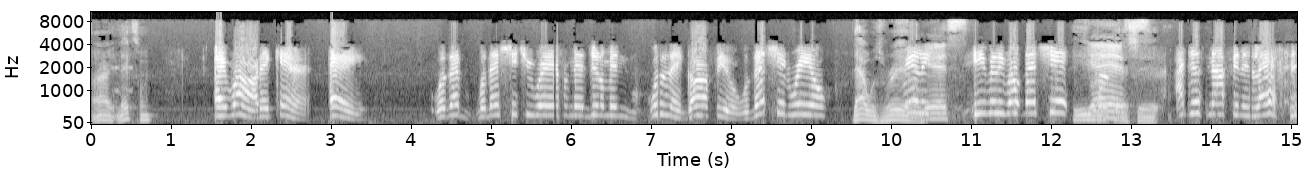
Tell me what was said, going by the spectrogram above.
All right, next one. Hey Rod, hey Karen. Hey. Was that was that shit you read from that gentleman what's his name? Garfield. Was that shit real? That was real. Really? Yes. He really wrote that shit? He Yes. wrote that shit. I just not finished laughing.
